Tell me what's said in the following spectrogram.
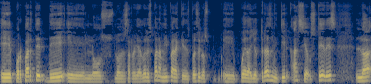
eh, por parte de eh, los, desarrolladores para mí, para que después se los eh, pueda yo transmitir hacia ustedes. La,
